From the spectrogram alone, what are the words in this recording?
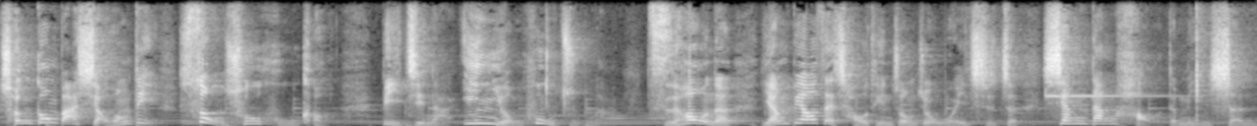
成功把小皇帝送出虎口。毕竟啊，英勇护主嘛。此后呢，杨彪在朝廷中就维持着相当好的名声。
